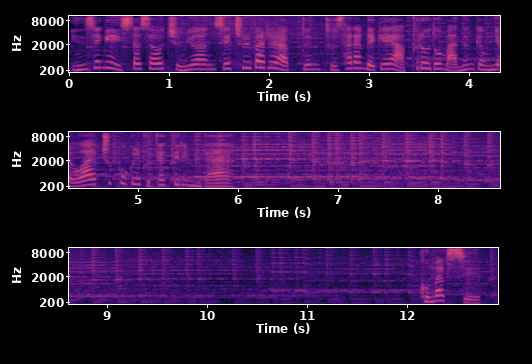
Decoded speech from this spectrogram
인생에 있어서 중요한 새 출발을 앞둔 두 사람에게 앞으로도 많은 격려와 축복을 부탁드립니다. 고맙습.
